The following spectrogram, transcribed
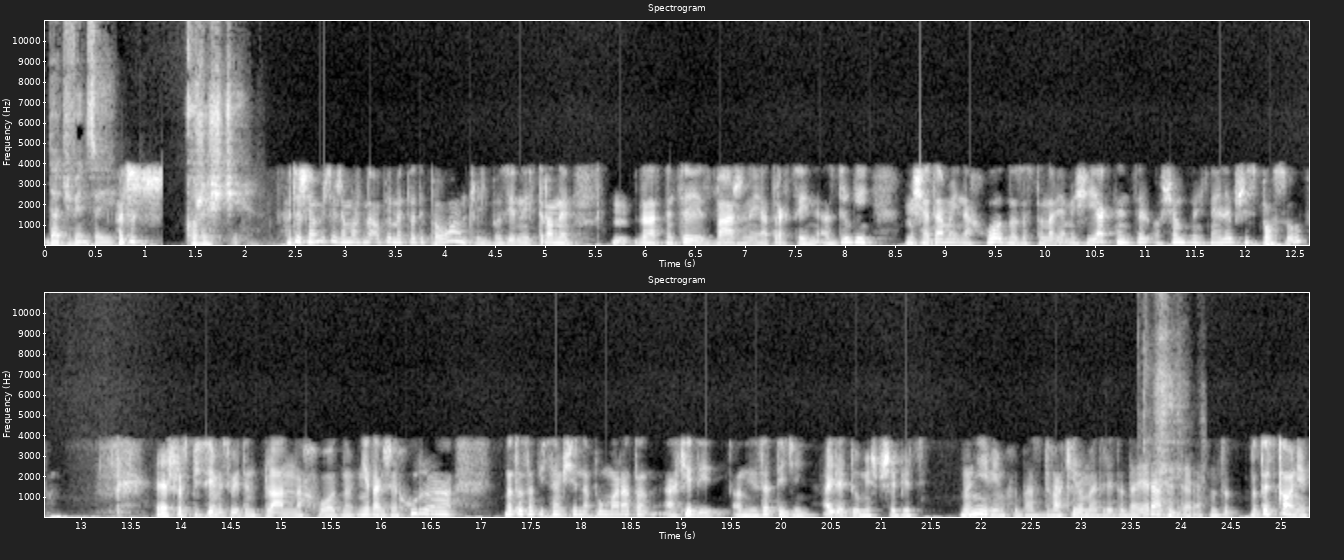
dać więcej Chociaż korzyści. Chociaż ja myślę, że można obie metody połączyć, bo z jednej strony dla nas ten cel jest ważny i atrakcyjny, a z drugiej my siadamy i na chłodno zastanawiamy się, jak ten cel osiągnąć w najlepszy sposób. Też rozpisujemy sobie ten plan na chłodno. Nie tak, że hurra, no to zapisałem się na półmaraton, a kiedy on jest? Za tydzień. A ile ty umiesz przebiec? No nie wiem, chyba z dwa kilometry to daje radę teraz. No to, no to jest koniec,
